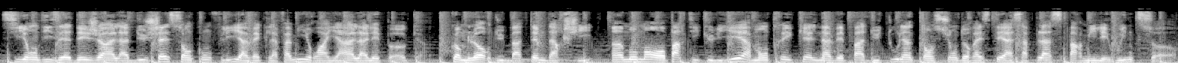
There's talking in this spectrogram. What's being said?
Si on disait déjà la duchesse en conflit avec la famille royale à l'époque, comme lors du baptême d'Archie, un moment en particulier a montré qu'elle n'avait pas du tout l'intention de rester à sa place parmi les Windsor.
